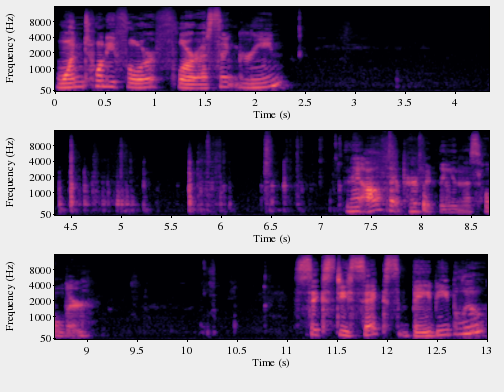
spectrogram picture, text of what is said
124 Fluorescent Green. And they all fit perfectly in this holder. 66 Baby Blue.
